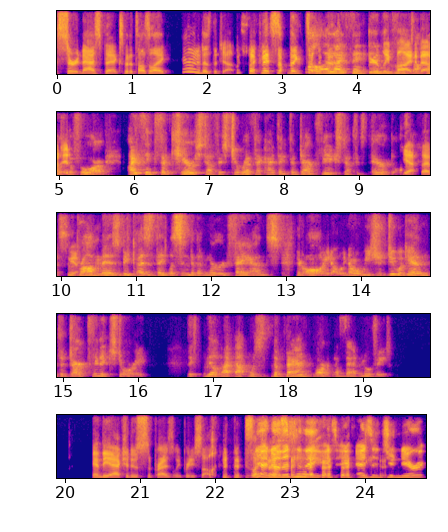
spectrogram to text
certain aspects, but it's also like, yeah, it does the job. It's like there's something. Well, something and I think weirdly we fine talked about it. before. I think the Cure stuff is terrific. I think the Dark Phoenix stuff is terrible. yeah, that's The yeah. problem is because they listen to the nerd fans, like, oh, you know, we know what we should do again? The Dark Phoenix story. Like, no, that, that was the bad part of that movie. and the action is surprisingly pretty solid. It's like- yeah, no, that's the thing. It's as a generic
